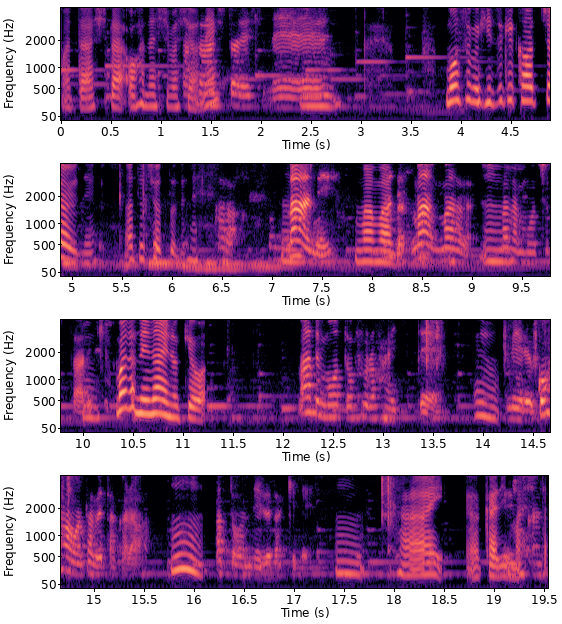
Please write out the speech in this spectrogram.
また明日お話ししましょうねまた明。日ですね。うんもうすぐ日付変わっちゃうよね。あとちょっとでね。あら、まあね。まあまだ。まあまだ、んまだもうちょっとあるけど。まだ寝ないの今日は。まあでもお風呂入って寝る、うん、ご飯は食べたから、うん、あとは寝るだけです、うん、はい。わかりました。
